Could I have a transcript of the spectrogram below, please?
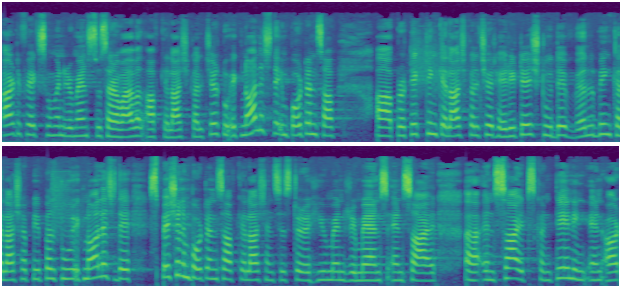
artifacts, human remains to survival of Kailash culture, to acknowledge the importance of uh, protecting Kailash culture heritage to the well-being. Kailasha people, to acknowledge the special importance of Kailash ancestor human remains and, uh, sites containing and are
